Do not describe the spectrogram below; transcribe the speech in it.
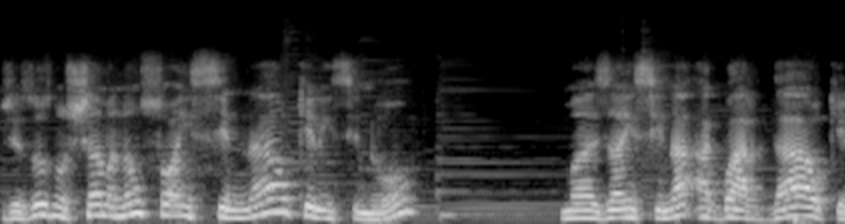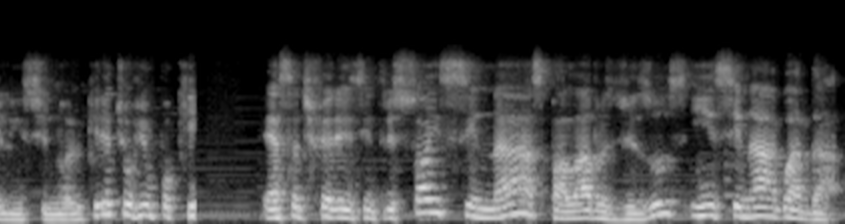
Jesus nos chama não só a ensinar o que ele ensinou, mas a ensinar a guardar o que ele ensinou. Eu queria te ouvir um pouquinho essa diferença entre só ensinar as palavras de Jesus e ensinar a guardar.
